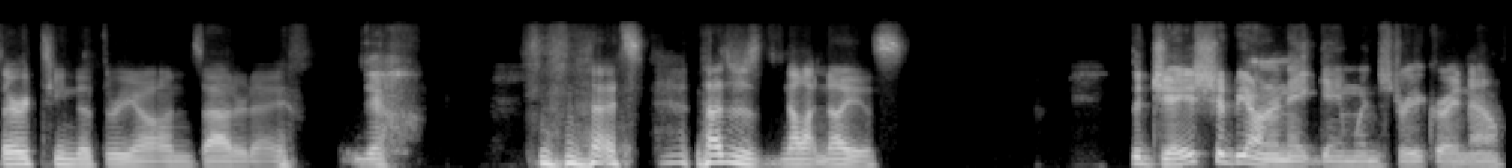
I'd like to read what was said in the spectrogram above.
13 to 3 on Saturday. Yeah. that's that's just not nice. The Jays should be on an eight game win streak right now.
